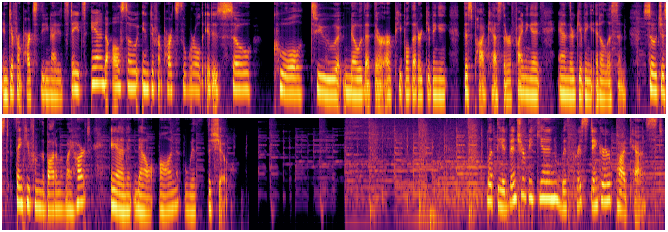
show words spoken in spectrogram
in different parts of the United States and also in different parts of the world. It is so cool to know that there are people that are giving this podcast that are finding it and they're giving it a listen. So just thank you from the bottom of my heart. And now on with the show. Let the adventure begin with Chris Denker podcast.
